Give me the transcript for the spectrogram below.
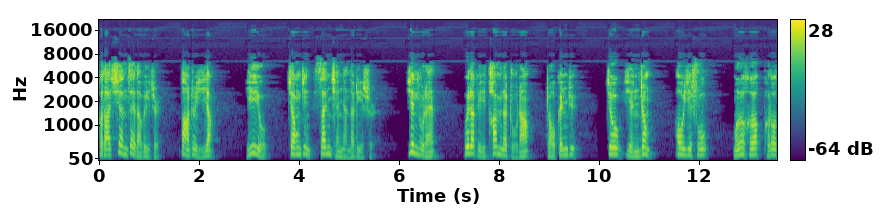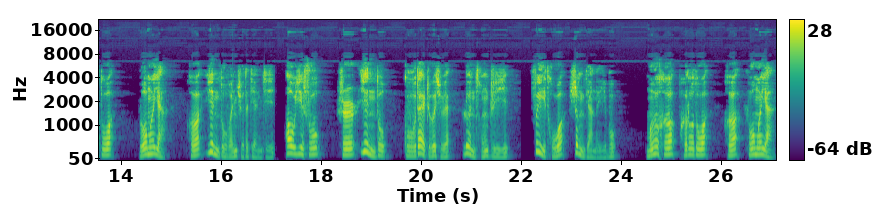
和它现在的位置大致一样，已有将近三千年的历史。印度人为了给他们的主张找根据，就引证奥义书、摩诃婆罗多、罗摩衍和印度文学的典籍。奥义书是印度古代哲学论丛之一，吠陀圣典的一部；摩诃婆罗多和罗摩衍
